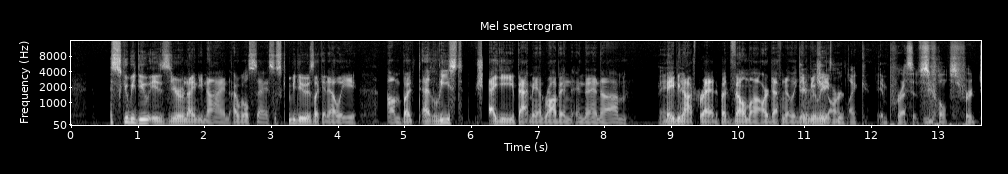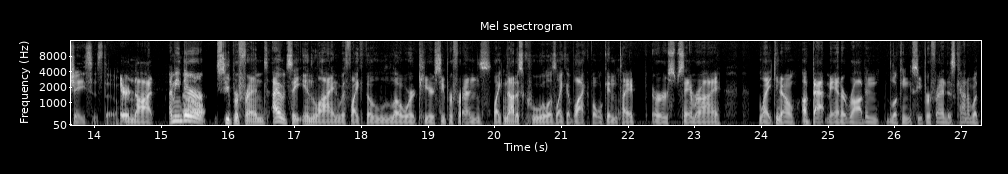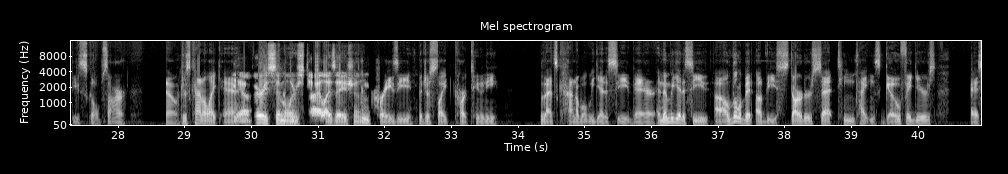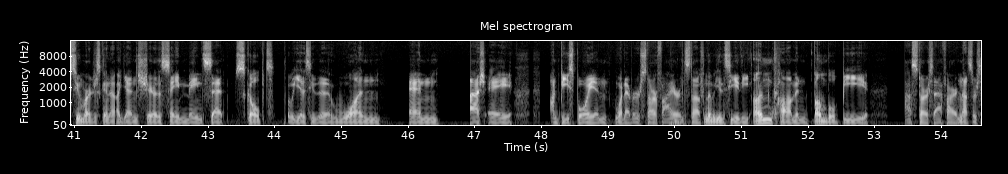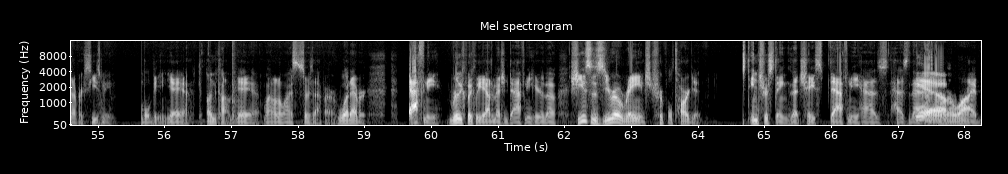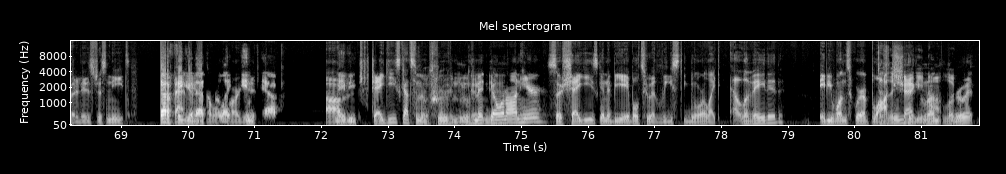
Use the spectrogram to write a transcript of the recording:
Scooby Doo is 099, I will say. So Scooby Doo is like an LE. Um, but at least Shaggy, Batman, Robin, and then um, man, maybe not Fred, but Velma are definitely They going to be really chases. aren't like impressive sculpts for chases though. They're not. I mean, they're Super friends. I would say in line with like the lower tier Super Friends. Like not as cool as like a Black Vulcan type or Samurai. Like you know, a Batman or Robin looking Super Friend is kind of what these sculpts are. You know, just kind of like eh, Yeah, very similar stylization. crazy, but just like cartoony. So that's kind of what we get to see there. And then we get to see uh, a little bit of the starter set Teen Titans Go figures. I assume are just going to, again, share the same main set sculpt. But we get to see the 1 N slash A on Beast Boy and whatever, Starfire and stuff. And then we get to see the uncommon Bumblebee uh, Star Sapphire. Not Star Sapphire, excuse me. Bumblebee. Yeah, yeah. Uncommon. Yeah, yeah. Well, I don't know why it's Star Sapphire. Whatever. Daphne, really quickly, I got to mention Daphne here, though. She uses zero range, triple target. It's interesting that Chase Daphne has has that. Yeah. I don't know why, but it is just neat. Gotta Batman figure that double for like target. in cap. Um, Maybe. Shaggy's got some improved okay, movement yeah. going on here, so Shaggy's going to be able to at least ignore like elevated, maybe one square of blocking. 'cause Shaggy he not look through it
